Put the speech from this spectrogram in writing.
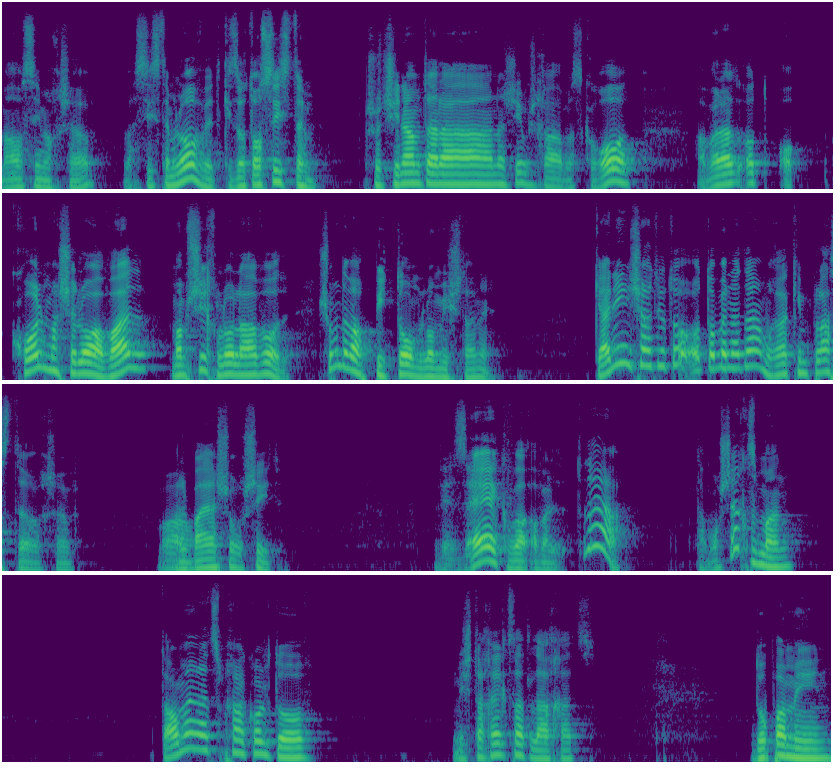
מה עושים עכשיו? והסיסטם לא עובד, כי זה אותו סיסטם. פשוט שילמת לאנשים שלך משכורות, אבל עוד- עוד- כל מה שלא עבד, ממשיך לא לעבוד. שום דבר פתאום לא משתנה. כי אני נשארתי אותו, אותו בן אדם, רק עם פלסטר עכשיו. וואו. על בעיה שורשית. וזה כבר, אבל אתה יודע, אתה מושך זמן. אתה אומר לעצמך, הכל טוב, משתחרר קצת לחץ, דופמין,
